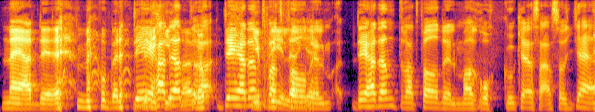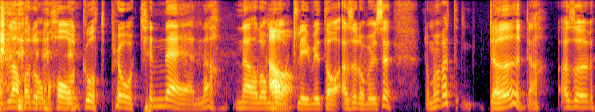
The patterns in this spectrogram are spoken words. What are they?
Med, eh, med att börja Det hade inte, det hade inte varit fördel, det hade inte varit fördel Marocko kan jag säga. Alltså jävlar vad de har gått på knäna när de Ja. har klivit av. Alltså de har ju sett, de har varit döda. Alltså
